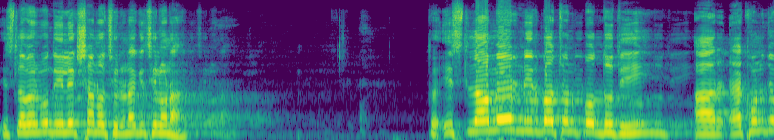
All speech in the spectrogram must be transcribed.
ইসলামের মধ্যে ইলেকশনও ছিল, নাকি ছিল না? তো ইসলামের নির্বাচন পদ্ধতি আর এখন যে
